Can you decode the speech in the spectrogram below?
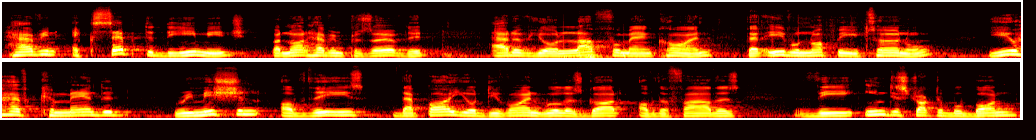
having accepted the image but not having preserved it, out of your love for mankind, that evil not be eternal, you have commanded remission of these, that by your divine will as God of the fathers, the indestructible bond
